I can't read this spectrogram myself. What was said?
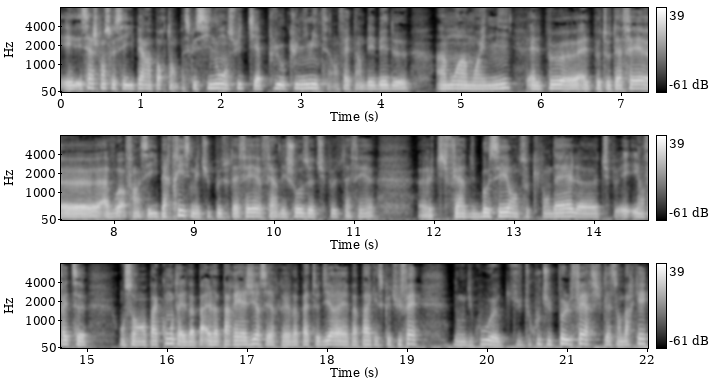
Et, ça, je pense que c'est hyper important parce que sinon, ensuite, il y a plus aucune limite. En fait, un bébé de un mois, un mois et demi, elle peut, euh, elle peut tout à fait euh, avoir. Enfin, c'est hyper triste, mais tu peux tout à fait faire des choses. Tu peux tout à fait euh, faire du bosser en s'occupant d'elle. tu peux. et en fait on s'en rend pas compte, elle va pas, elle va pas réagir, c'est-à-dire qu'elle va pas te dire, papa, qu'est-ce que tu fais? Donc du coup, euh, tu, du coup, tu peux le faire si tu te laisses embarquer.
